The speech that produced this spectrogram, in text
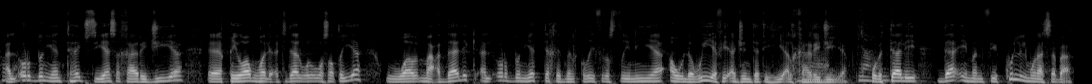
طبعاً. الأردن ينتهج سياسة خارجية آه، قوامها الاعتدال والوسطية ومع ذلك الأردن يتخذ من القضية الفلسطينية أولوية في أجندته الخارجية نعم. نعم. وبالتالي دائما في كل المناسبات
